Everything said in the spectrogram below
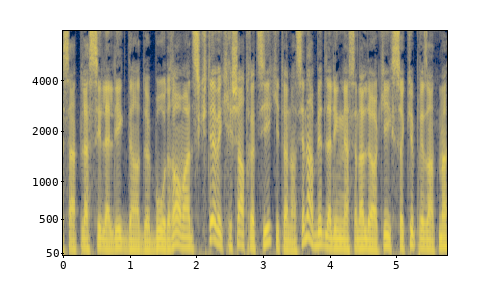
ça a placé la Ligue dans de beaux draps. On va en discuter avec Richard Trottier, qui est un ancien arbitre de la Ligue nationale de hockey et qui s'occupe présentement,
